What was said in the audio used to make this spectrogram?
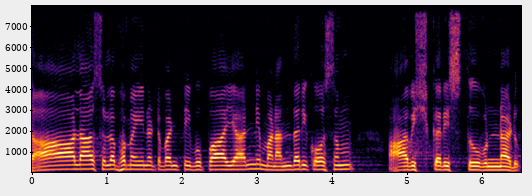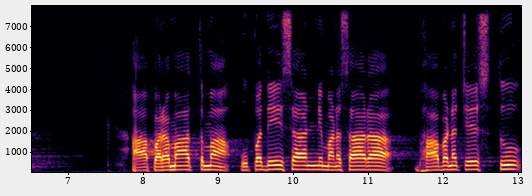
చాలా సులభమైనటువంటి ఉపాయాన్ని మనందరి కోసం ఆవిష్కరిస్తూ ఉన్నాడు. ఆ పరమాత్మ ఉపదేశాన్ని మనసారా భావన చేస్తూ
